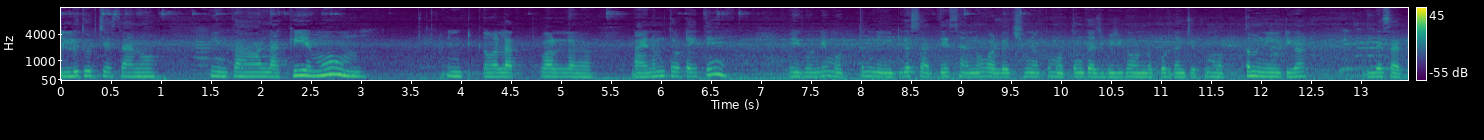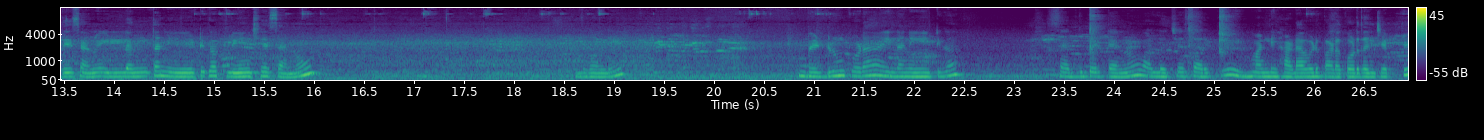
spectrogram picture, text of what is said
ఇల్లు తుడిచేసాను. ఇంకా లక్కీ ఏమో ఇంటి వాళ్ళ వాళ్ళ నాయనంతో అయితే ఇదిగోండి మొత్తం నీట్గా సర్దేశాను. వాళ్ళు వచ్చినాక మొత్తం గజిబిజిగా ఉండకూడదని చెప్పి మొత్తం నీట్గా ఇలా సర్దేశాను. ఇల్లంతా నీట్గా క్లీన్ చేశాను. ఇదిగోండి. బెడ్రూమ్ కూడా ఇలా నీట్గా సర్ది పెట్టాను. వాళ్ళు వచ్చేసరికి మళ్ళీ హడావిడి పడకూడదని చెప్పి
